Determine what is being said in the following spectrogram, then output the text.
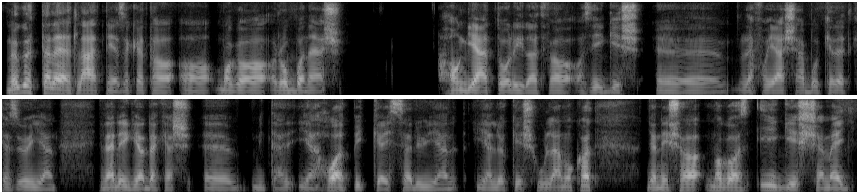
Mögötte lehet látni ezeket a, a maga robbanás hangjától, illetve az égés ö, lefolyásából keletkező ilyen, ilyen elég érdekes, ö, mint ilyen halpikkely-szerű ilyen, ilyen lökés hullámokat, ugyanis a, maga az égés sem egy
